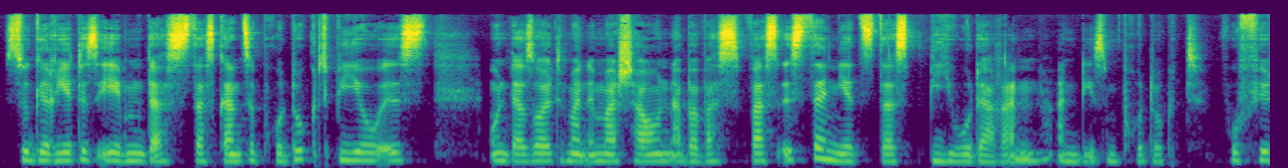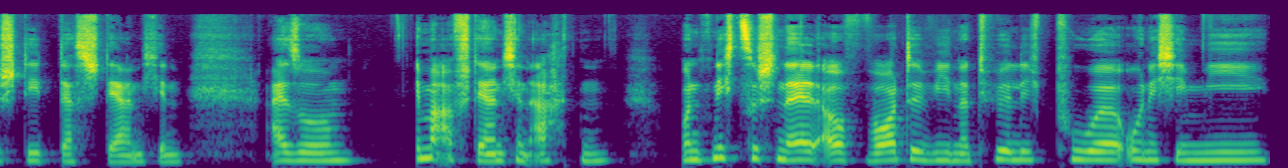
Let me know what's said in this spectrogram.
suggeriert es eben, dass das ganze Produkt Bio ist. Und da sollte man immer schauen, aber was, was ist denn jetzt das Bio daran, an diesem Produkt? Wofür steht das Sternchen? Also immer auf Sternchen achten und nicht zu schnell auf Worte wie natürlich, pur, ohne Chemie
